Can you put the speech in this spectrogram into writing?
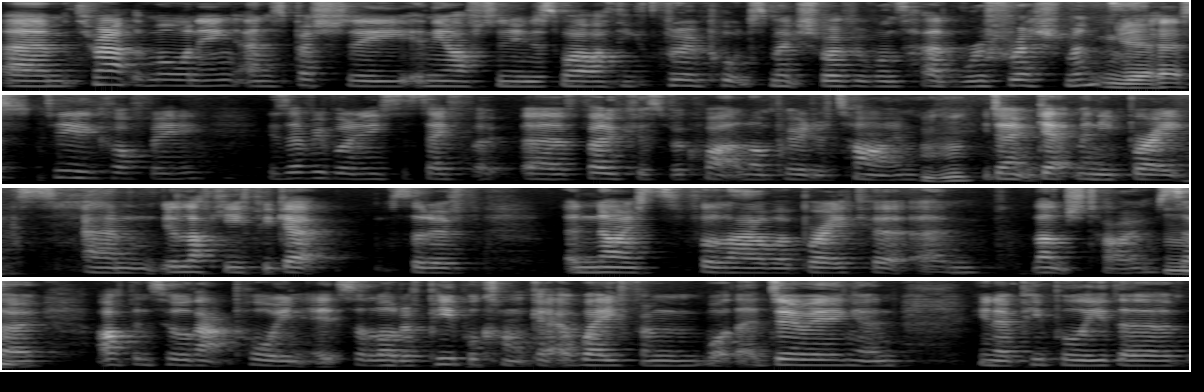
um, throughout the morning and especially in the afternoon as well, I think it's very important to make sure everyone's had refreshments Yes. tea and coffee because everybody needs to stay fo- uh, focused for quite a long period of time. Mm-hmm. You don't get many breaks. Um, you're lucky if you get sort of a nice full hour break at um, lunchtime. Mm. So up until that point, it's a lot of people can't get away from what they're doing, and you know people either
